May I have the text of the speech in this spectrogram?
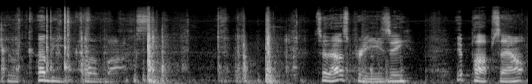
The cubby glove box. So that was pretty easy. It pops out.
